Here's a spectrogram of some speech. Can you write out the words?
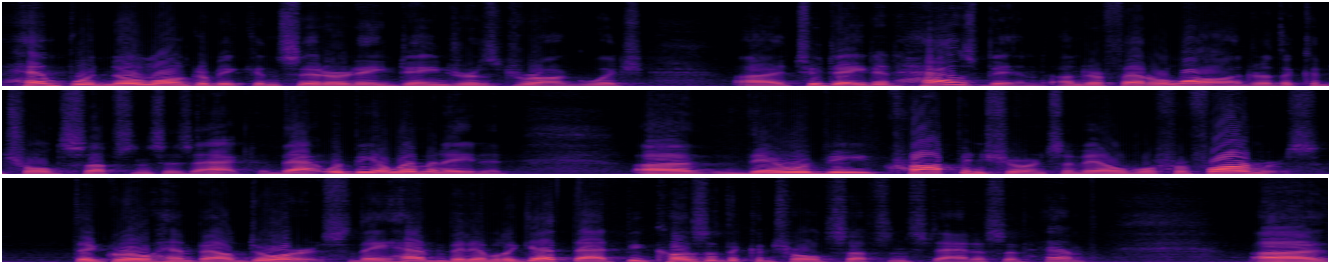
hemp would no longer be considered a dangerous drug, which uh, to date it has been under federal law, under the Controlled Substances Act. That would be eliminated. Uh, there would be crop insurance available for farmers that grow hemp outdoors. They haven't been able to get that because of the controlled substance status of hemp. Uh,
